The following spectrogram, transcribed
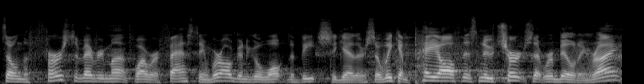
So, on the first of every month while we're fasting, we're all going to go walk the beach together so we can pay off this new church that we're building, right?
